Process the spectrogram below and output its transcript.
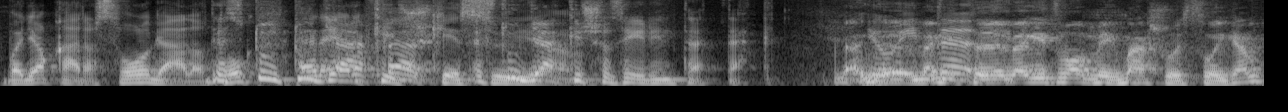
vagy akár a szolgálatok De ezt tudják erre is, ezt tudják is az érintettek. Meg, Jó, meg, itt, itt, meg itt van még másról szó, igen.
